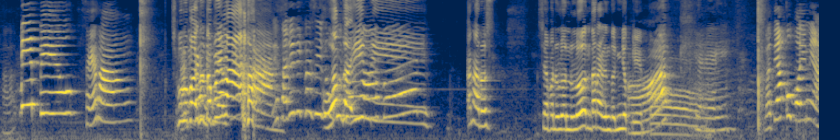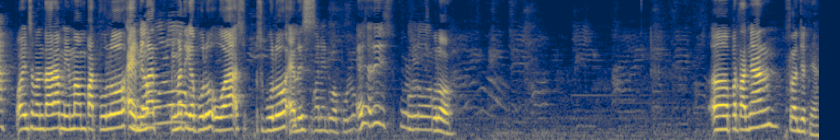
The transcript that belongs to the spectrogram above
Salah. Pipiu. Serang. 10 poin untuk Mima. Ya tadi dikasih Uang nggak dua, ini. Kan harus siapa duluan dulu, ntar ada yang tunjuk gitu. Oke. Berarti aku poinnya. Poin sementara Mima 40, eh Mima 30. Mima 30, Ua 10, Elis Bukannya 20. Eh tadi 10. 10. Eh, pertanyaan selanjutnya.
